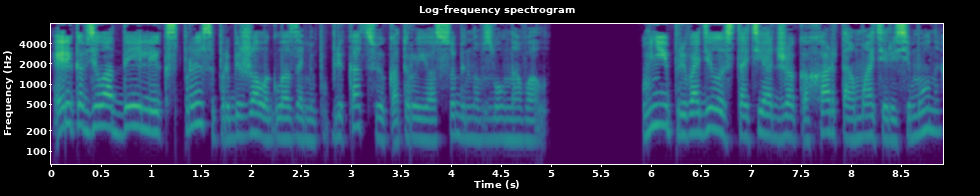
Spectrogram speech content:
Эрика взяла Daily Express и пробежала глазами публикацию, которая ее особенно взволновала. В ней приводилась статья Джака Харта о матери Симоны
